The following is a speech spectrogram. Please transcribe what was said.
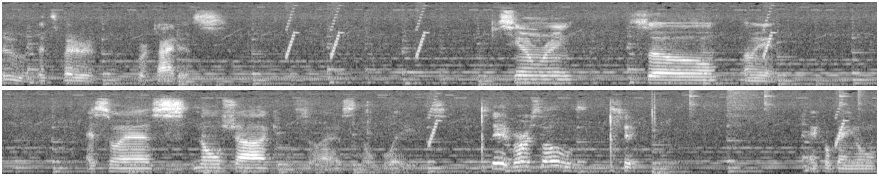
Ooh, that's better for Tidus. Serum ring. So, I mean, SOS, no shock, and SOS, no blades. save our souls. Echo Bangle.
